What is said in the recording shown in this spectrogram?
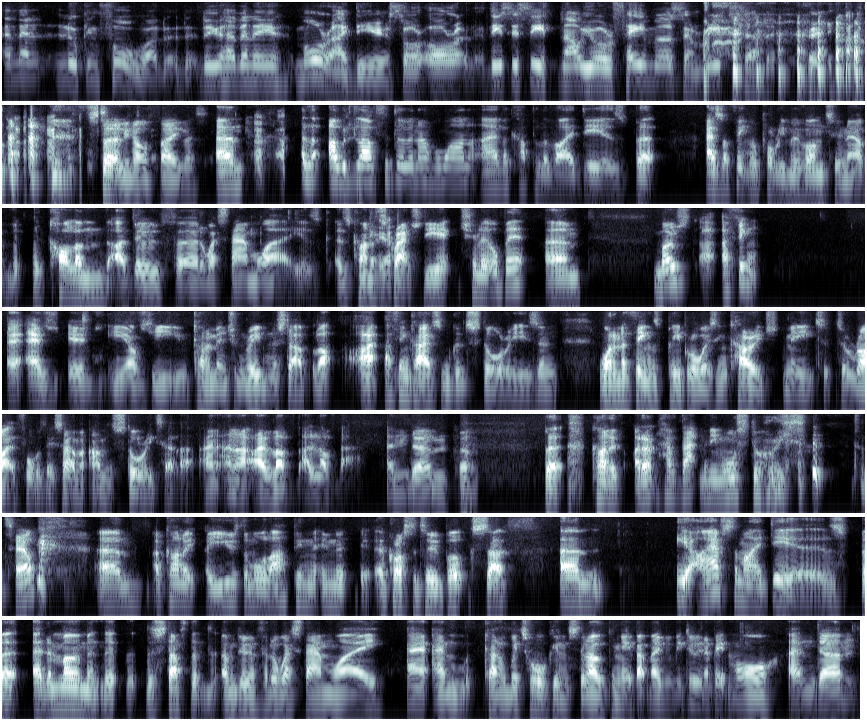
and then looking forward, do you have any more ideas or or this is it now? You're famous and rich and. Certainly not famous. Um, I would love to do another one. I have a couple of ideas, but as I think we'll probably move on to now, the, the column that I do for the West Ham Way has, has kind of Yeah. scratched the itch a little bit. Um, most, I, I think, as, as you, obviously you kind of mentioned reading the stuff, like I, I think I have some good stories, and one of the things people always encouraged me to, to write for was they say I'm a, I'm a storyteller, and, and I, I love I love that, and um, Yeah. but kind of I don't have that many more stories to tell. Um, I kind of I use them all up in in across the two books, so um, yeah, I have some ideas, but at the moment, the the stuff that I'm doing for the West Ham Way, and, and kind of we're talking still openly about maybe me doing a bit more, and um,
